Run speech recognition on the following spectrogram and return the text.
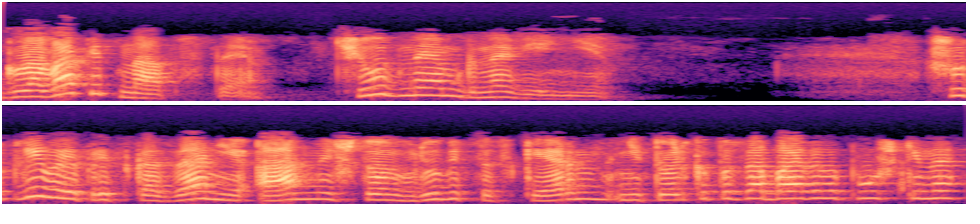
Глава 15. Чудное мгновение. Шутливое предсказание Анны, что он влюбится в Керн, не только позабавило Пушкина,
